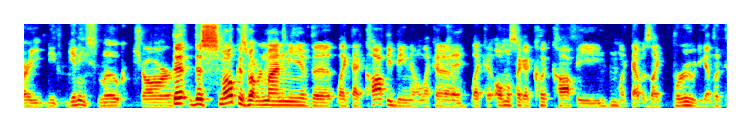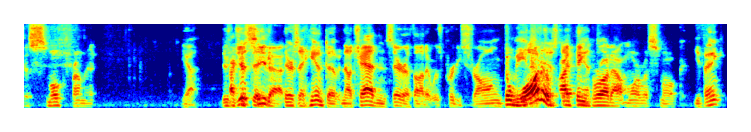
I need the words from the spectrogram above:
Are you, do you get any smoke, char? The the smoke is what reminded me of the like that coffee bean though, like a Okay. like a, almost like a cooked coffee, Mhm. like that was like brewed. You get like the smoke from it. Yeah. There's I just see a, that. There's a hint of it. Now, Chad and Sarah thought it was pretty strong. The me, water, I think, hint. brought out more of a smoke. You think?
